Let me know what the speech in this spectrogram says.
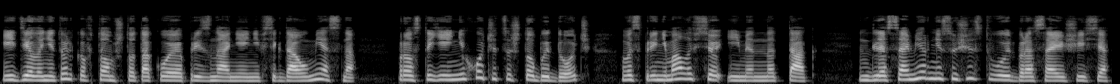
И дело не только в том, что такое признание не всегда уместно — Просто ей не хочется, чтобы дочь воспринимала все именно так. Для Самир не существует бросающейся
